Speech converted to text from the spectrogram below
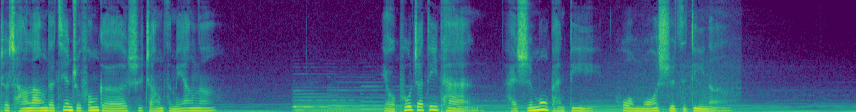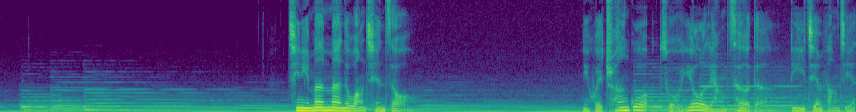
这长廊的建筑风格是长怎么样呢？有铺着地毯，还是木板地，或磨石子地呢？请你慢慢的往前走，你会穿过左右两侧的第一间房间，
